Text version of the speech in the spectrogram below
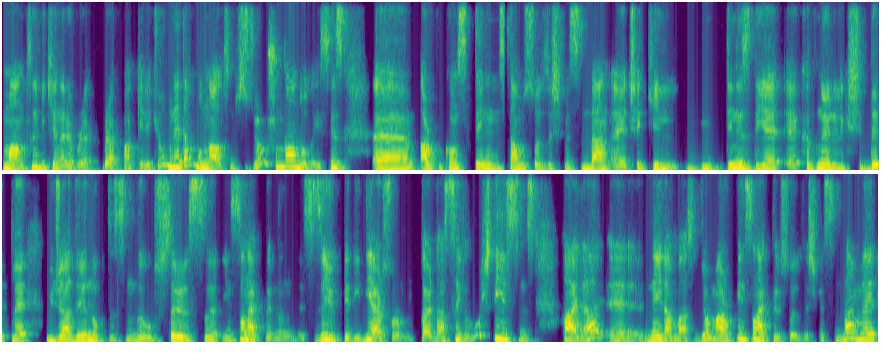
mantığı bir kenara bırak, bırakmak gerekiyor. Neden bunun altını çiziyorum? Şundan dolayı siz e, Avrupa Konseyi'nin İstanbul Sözleşmesi'nden e, çekildiniz diye e, kadına yönelik şiddetle mücadele noktasında uluslararası insan haklarının size yüklediği diğer sorumluluklardan sıyrılmış değilsiniz. Hala e, neyden bahsediyorum? Avrupa İnsan Hakları Sözleşmesi'nden ve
